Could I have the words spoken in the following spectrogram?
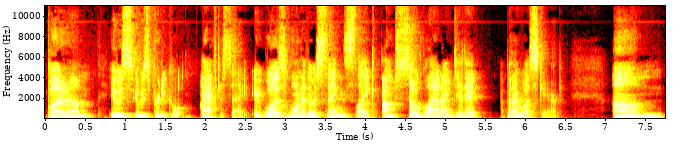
but um, it was it was pretty cool. I have to say, it was one of those things. Like I'm so glad I did it, but I was scared. Um,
